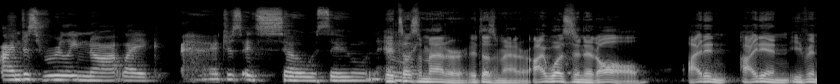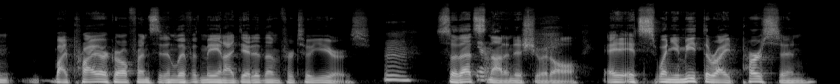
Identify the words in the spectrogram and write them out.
I'm just really not like it just it's so soon. It doesn't like, matter. It doesn't matter. I wasn't at all. I didn't. I didn't even. My prior girlfriends didn't live with me, and I dated them for two years. Mm. So that's Yeah. not an issue at all. It's when you meet the right person,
